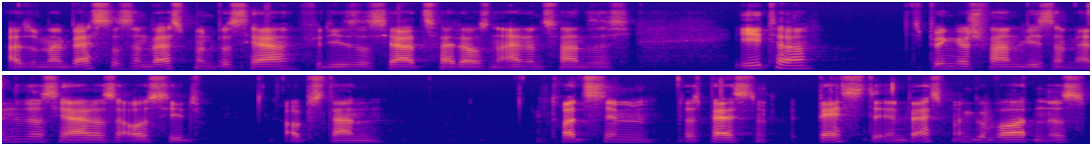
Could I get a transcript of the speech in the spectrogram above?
also mein bestes Investment bisher für dieses Jahr 2021 Ether ich bin gespannt, wie es am Ende des Jahres aussieht, ob es dann trotzdem das beste, beste Investment geworden ist.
